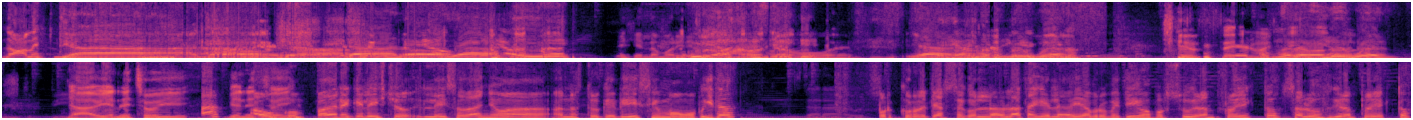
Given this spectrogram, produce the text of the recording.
No, mentira. Ya, no, ya, ya, no, ya. Déjenlo morir. Julia. No, no, weón. Ya, no. Qué enfermo. No weón. Ya, bien hecho y Ah, bien a hecho un ahí. compadre que le hizo, le hizo daño a, a nuestro queridísimo Mopita por corretearse con la plata que le había prometido por su gran proyecto. Saludos, gran proyecto.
